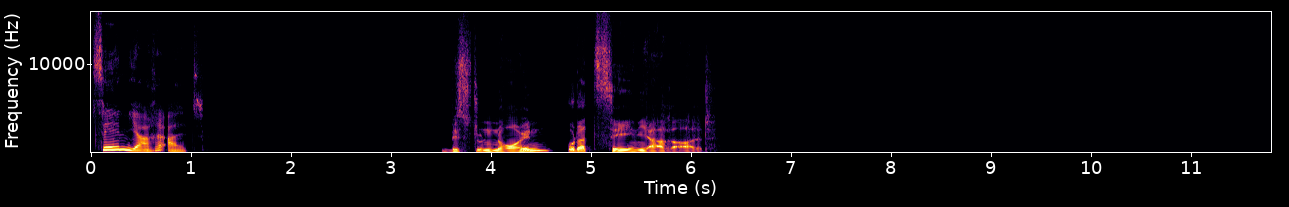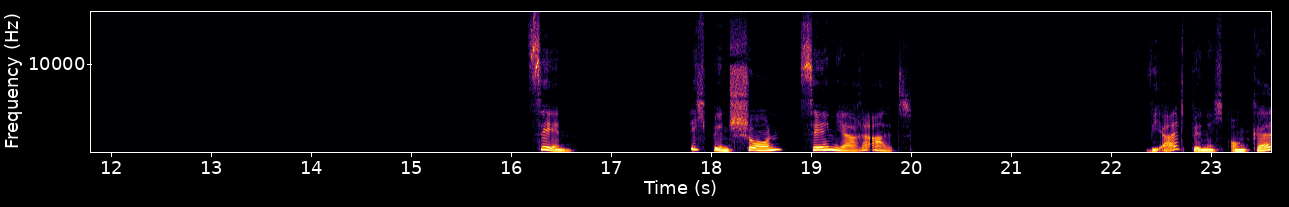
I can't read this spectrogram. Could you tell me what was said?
zehn Jahre alt. Bist du neun oder zehn Jahre alt? Zehn. Ich bin schon zehn Jahre alt. Wie alt bin ich, Onkel?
